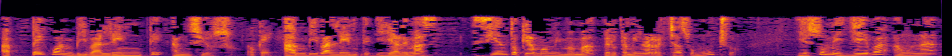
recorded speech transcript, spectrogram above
Apego ambivalente ansioso. Ok. ambivalente y además siento que amo a mi mamá, pero también la rechazo mucho. Y eso me lleva a una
